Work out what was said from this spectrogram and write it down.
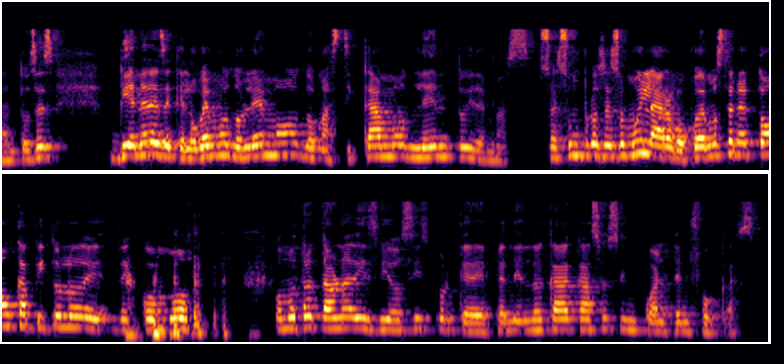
entonces, viene desde que lo vemos, lo leemos, lo masticamos lento y demás. O sea, es un proceso muy largo. Podemos tener todo un capítulo de, cómo, cómo tratar una disbiosis, porque dependiendo de cada caso es en cuál te enfocas.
